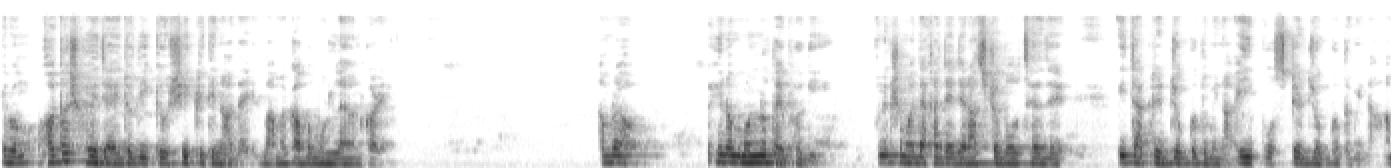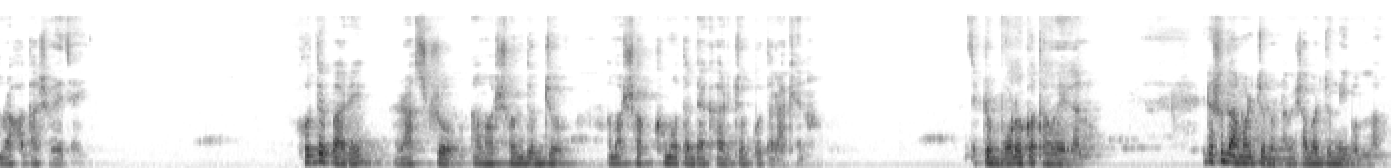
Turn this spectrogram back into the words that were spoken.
এবং হতাশ হয়ে যায় যদি কেউ স্বীকৃতি না দেয় বা আমাকে অবমূল্যায়ন করে। আমরা হীনমন্যতায় ভুগি। অনেক সময় দেখা যায় যে রাষ্ট্র বলছে যে এই চাকরির যোগ্য তুমি না, এই পোস্টের যোগ্য তুমি না। আমরা হতাশ হয়ে যাই। হতে পারে রাষ্ট্র আমার সৌন্দর্য, আমার সক্ষমতা দেখার যোগ্যতা রাখে না। একটু বড় কথা হয়ে গেল। এটা শুধু আমার জন্য না, আমি সবার জন্যই বললাম।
